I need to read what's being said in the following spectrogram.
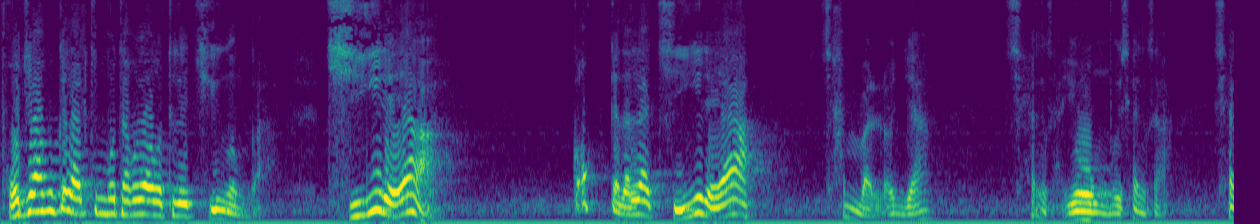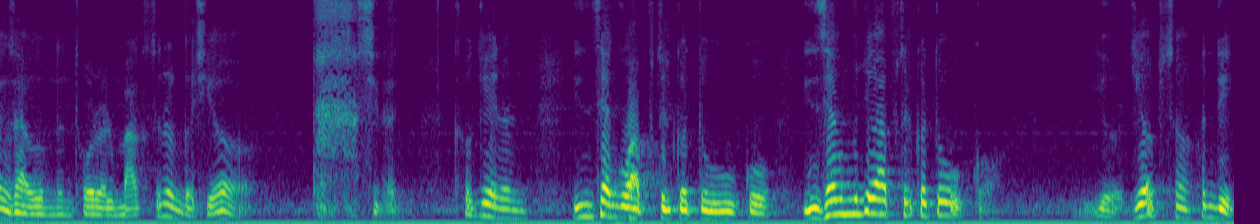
보지 않고 깨달지 못하고야 어떻게 지은 건가? 징이래야, 꼭 깨달라 징이래야, 참말로 이제 생사, 용무 생사, 생사 없는 도를 막 쓰는 것이요. 다시는, 거기에는 인생과 붙을 것도 없고, 인생 문제가 붙을 것도 없고, 여지없어. 근데,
